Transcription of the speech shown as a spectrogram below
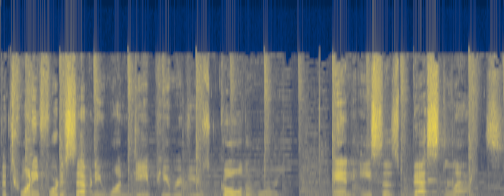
The 24 to 71 DPReview's Gold Award and EISA's Best Lens.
